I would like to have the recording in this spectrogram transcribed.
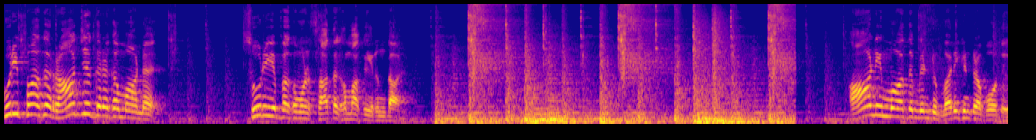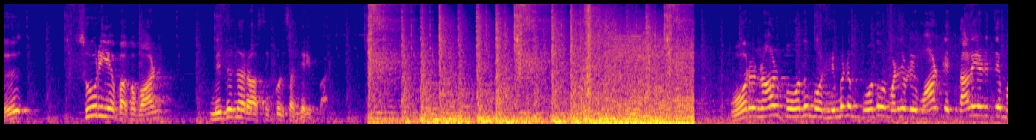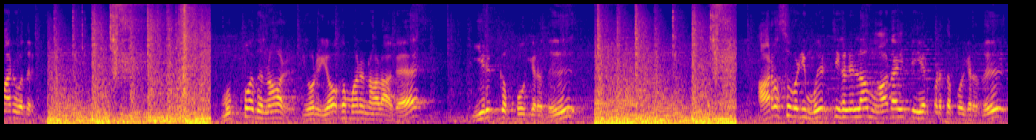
குறிப்பாக ராஜகிரகமான சூரிய பகவான் சாதகமாக இருந்தால். ஆணி மாதம் என்று வருகின்ற போது சூரிய பகவான் மிதுன ராசிக்குள் சஞ்சரிப்பார். ஒரு நாள் போதும் ஒரு நிமிடம் போதும் ஒரு மனிதனுடைய வாழ்க்கை தலையெடுத்தே மாறுவதற்கு. முப்பது நாள் ஒரு யோகமான நாளாக இருக்க போகிறது. அரசு வழி முயற்சிகள் எல்லாம் ஆதாயத்தை ஏற்படுத்தப் போகிறது.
